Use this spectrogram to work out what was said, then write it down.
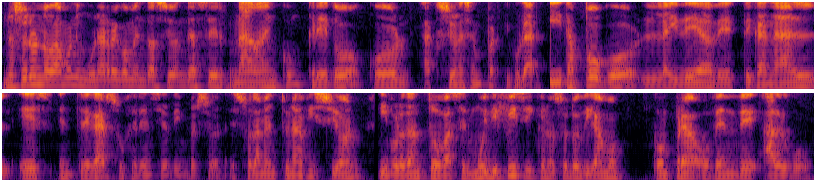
Nosotros no damos ninguna recomendación de hacer nada en concreto con acciones en particular. Y tampoco la idea de este canal es entregar sugerencias de inversión. Es solamente una visión y por lo tanto va a ser muy difícil que nosotros digamos compra o vende algo.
